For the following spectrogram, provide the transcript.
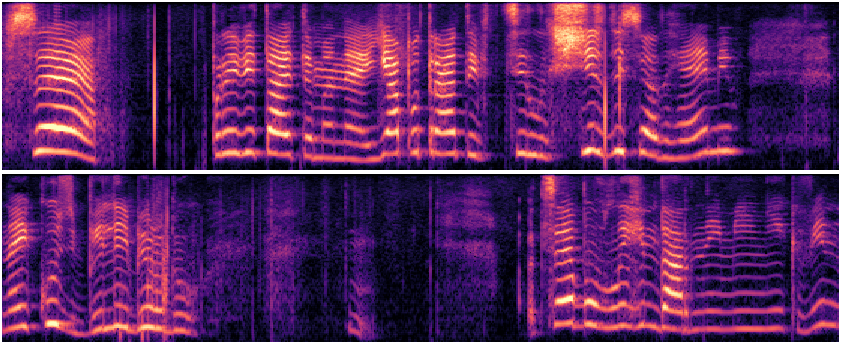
Все! Привітайте мене! Я потратив цілих 60 гемів на якусь білібірду. Це був легендарний мій нік. Він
